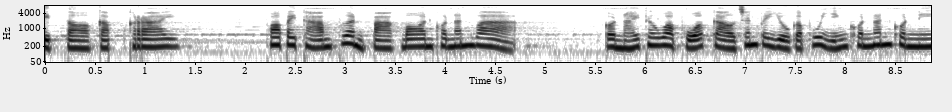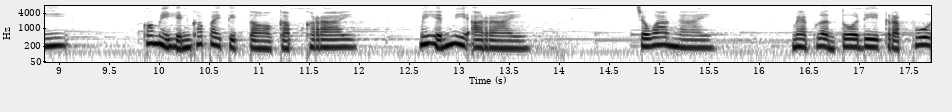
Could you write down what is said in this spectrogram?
ติดต่อกับใคร พอไปถามเพื่อนปากบอลคนนั้นว่า ก็ไหนเธอว่าผัวเก่าฉันไปอยู่กับผู้หญิงคนนั้นคนนี้ ก็ไม่เห็นเขาไปติดต่อกับใคร ไม่เห็นมีอะไร จะว่าไง แม่เพื่อนตัวดีกลับพูด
